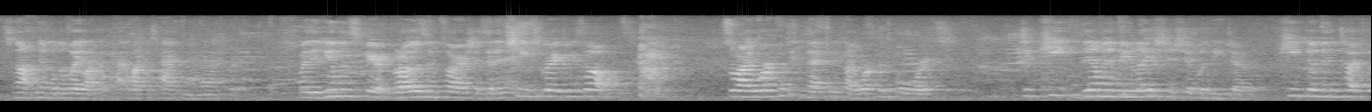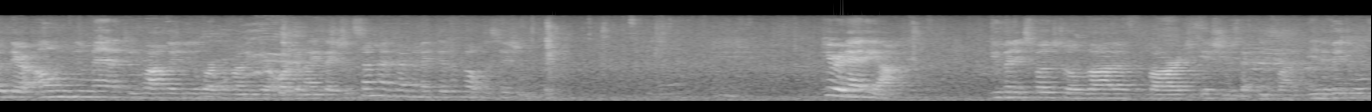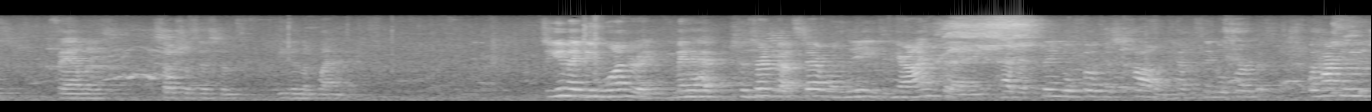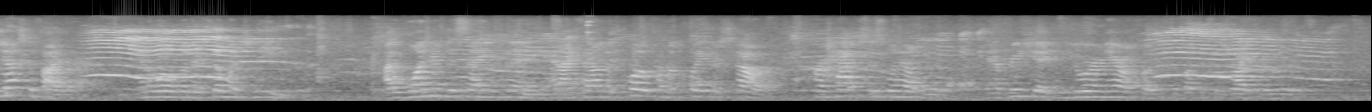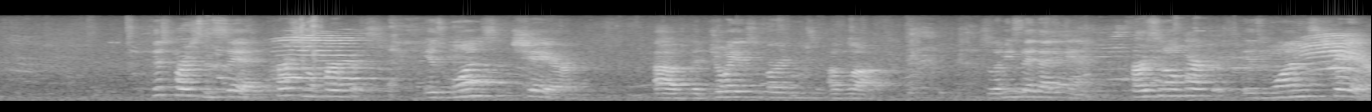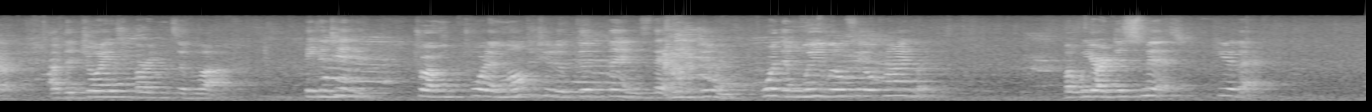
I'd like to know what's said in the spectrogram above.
It's not nibbled away like a, like a Pac-Man after Where the human spirit grows and flourishes and achieves great results. So I work with executives, I work with boards, to keep them in relationship with each other. Keep them in touch with their own humanity while they do the work of running their organization. Sometimes having to make difficult decisions. Here at Antioch, you've been exposed to a lot of large issues that confront individuals, families, social systems, even the planet. So you may be wondering, you may have concerns about several needs, and here I'm saying, have a single focused calling, have a single purpose. Well, how can you justify that in a world where there's so much need? I wondered the same thing, and I found a quote from a Quaker scholar. Perhaps this will help you in appreciating your narrow focus, the focus that's right for you. This person said, personal purpose is one's share of the joyous burdens of love. So let me say that again. Personal purpose is one's share of the joyous burdens of love. He continued, toward a multitude of good things that need doing, toward them we will feel kindly. But we are dismissed, hear that,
